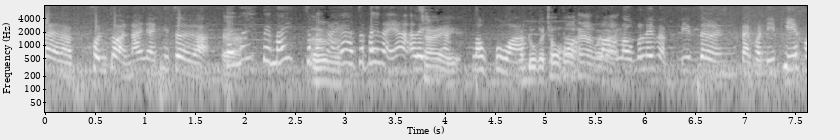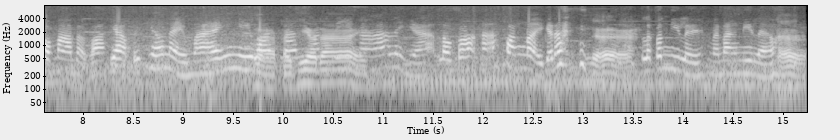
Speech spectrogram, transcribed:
แต่แบบคนก่อนหน้าเนี้ที่เจออะเอไปอไหมไปไหมจะไปไหนอะจะไปไหนอะอะไรอย่างเงี้ยใช่เรากลัวมันดูกระโชกห้างไปหน่เราอยเราก็เลยแบบรีบเดิน แต่คนนี้พี่เขามาแบบว่าอยากไปเที่ยวไหนไหมมีวัดอ่าไปเที่ยวได้นั้นนี้นะอะไรอย่างเงี้ยเราก็อะฟังหน่อยก็ได้ เออแล้วก็นี่เลยมานั่งนี่แล้ว เออ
